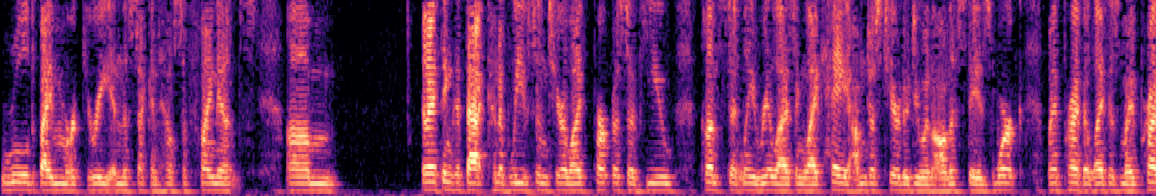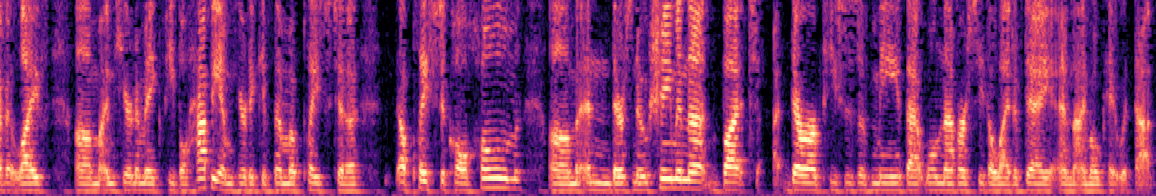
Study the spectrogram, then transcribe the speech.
ruled by Mercury in the second house of finance. Um, and I think that that kind of weaves into your life purpose of you constantly realizing, like, hey, I'm just here to do an honest day's work. My private life is my private life. Um, I'm here to make people happy. I'm here to give them a place to a place to call home, um, and there's no shame in that. But there are pieces of me that will never see the light of day, and I'm okay with that.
